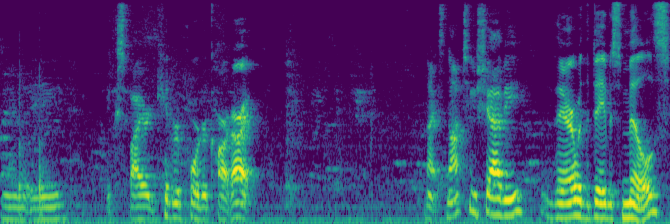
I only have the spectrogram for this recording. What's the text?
and a expired Kid Reporter card. All right. Nice, not too shabby there with the Davis Mills.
